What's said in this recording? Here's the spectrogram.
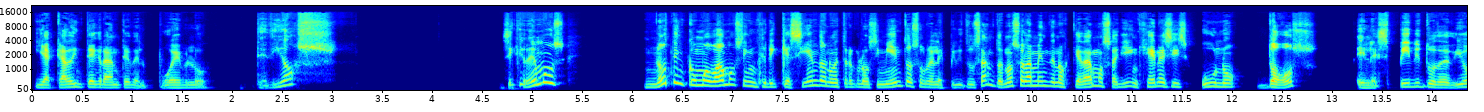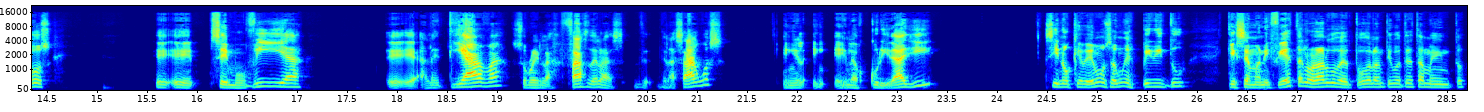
y a cada integrante del pueblo de Dios. Así que vemos Noten cómo vamos enriqueciendo nuestro conocimiento sobre el Espíritu Santo. No solamente nos quedamos allí en Génesis 1, 2, el Espíritu de Dios eh, eh, se movía, eh, aleteaba sobre la faz de las, de, las aguas, en la oscuridad allí, sino que vemos a un Espíritu que se manifiesta a lo largo de todo el Antiguo Testamento,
